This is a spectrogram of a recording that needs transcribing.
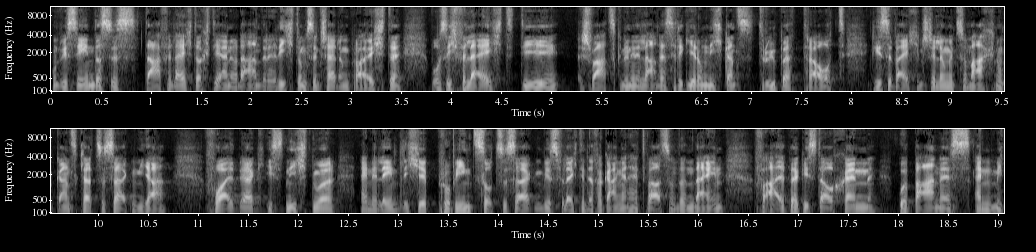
Und wir sehen, dass es da vielleicht auch die eine oder andere Richtungsentscheidung bräuchte, wo sich vielleicht die schwarz-grüne Landesregierung nicht ganz drüber traut, diese Weichenstellungen zu machen und ganz klar zu sagen, ja, Vorarlberg ist nicht nur eine ländliche Provinz sozusagen, sagen, wie es vielleicht in der Vergangenheit war, sondern nein, Vorarlberg ist auch ein urbanes, ein,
